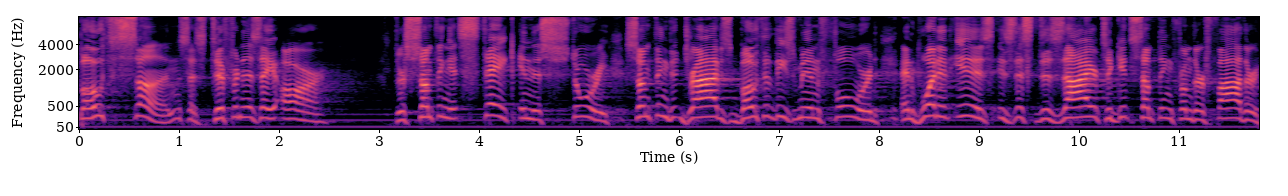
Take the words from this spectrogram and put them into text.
Both sons, as different as they are, there's something at stake in this story, something that drives both of these men forward. And what it is, is this desire to get something from their father.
